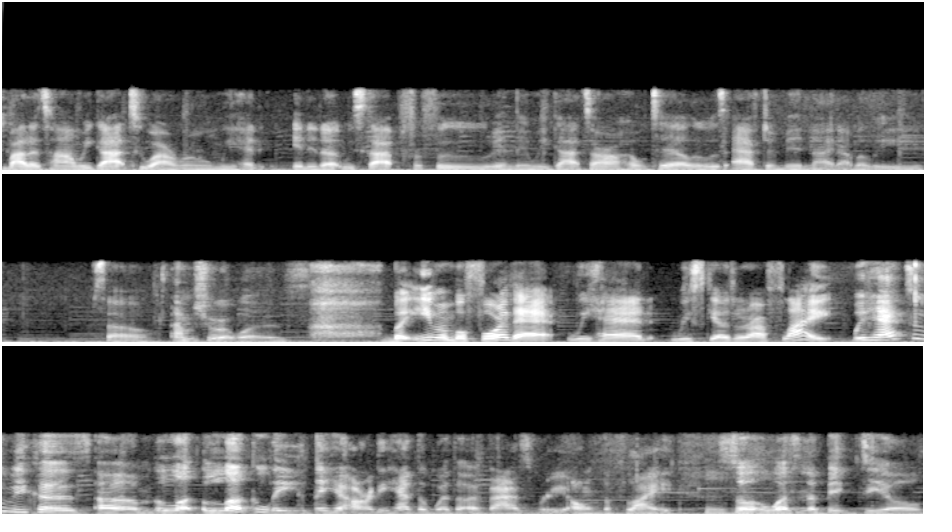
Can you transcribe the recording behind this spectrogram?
by the time we got to our room, we had ended up we stopped for food and then we got to our hotel. It was after midnight, I believe. So I'm sure it was. But even before that, we had rescheduled our flight. We had to because um, l- luckily they had already had the weather advisory on the flight, mm-hmm. so it wasn't a big deal,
